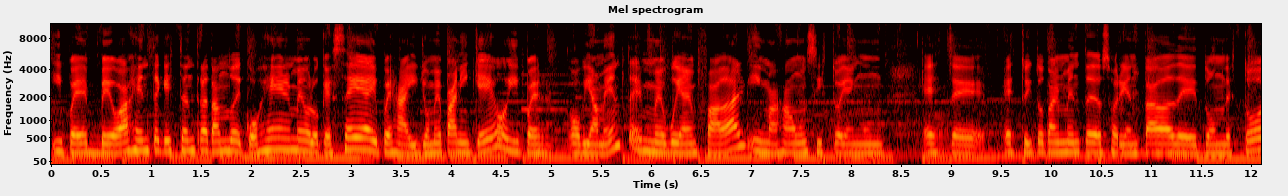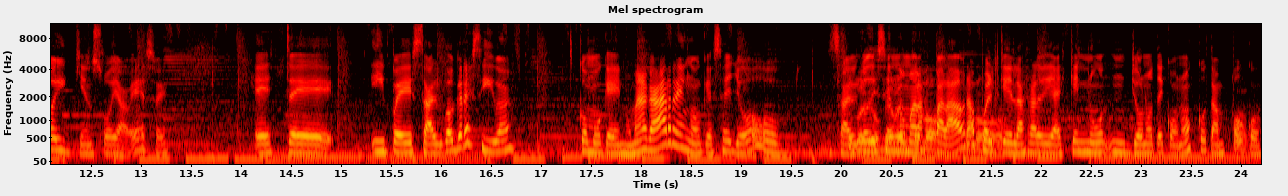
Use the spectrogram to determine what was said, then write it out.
Y pues veo a gente que estén tratando de cogerme o lo que sea, y pues ahí yo me paniqueo y pues obviamente me voy a enfadar, y más aún si estoy en un, este, estoy totalmente desorientada de dónde estoy, quién soy a veces. Este, y pues salgo agresiva, como que no me agarren o qué sé yo, o salgo diciendo malas palabras, porque la realidad es que no, yo no te conozco tampoco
